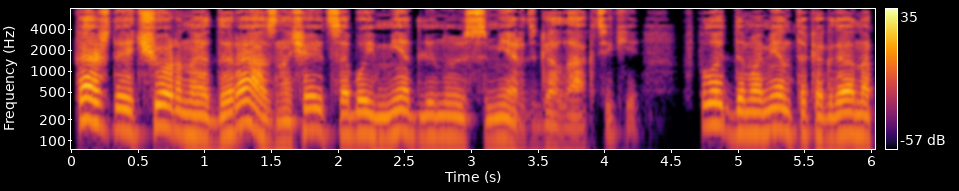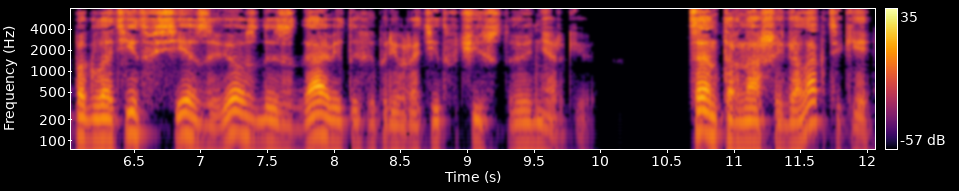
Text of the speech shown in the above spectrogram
Каждая черная дыра означает собой медленную смерть галактики, вплоть до момента, когда она поглотит все звезды, сдавит их и превратит в чистую энергию. Центр нашей галактики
